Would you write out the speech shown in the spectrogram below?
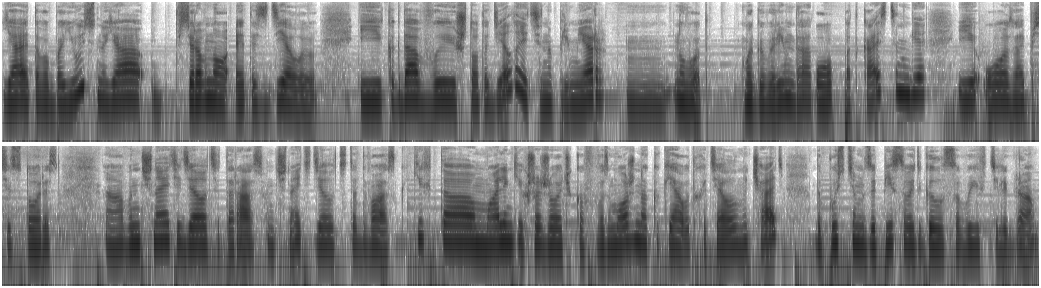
я этого боюсь, но я все равно это сделаю. И когда вы что-то делаете, например, ну вот, мы говорим да, о подкастинге и о записи сторис. А, вы начинаете делать это раз, вы начинаете делать это два, с каких-то маленьких шажочков. Возможно, как я вот хотела начать, допустим, записывать голосовые в Телеграм.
